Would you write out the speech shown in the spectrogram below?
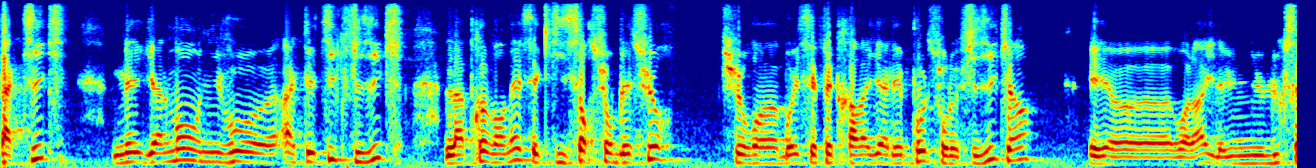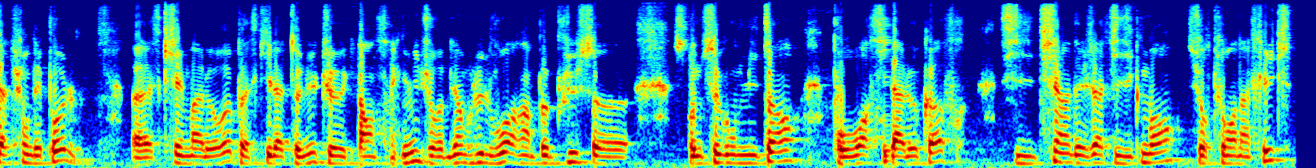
tactique, mais également au niveau euh, athlétique, physique. La preuve en est, c'est qu'il sort sur blessure. Sur, euh, il s'est fait travailler à l'épaule sur le physique. hein, et euh, voilà, il a eu une luxation d'épaule, euh, ce qui est malheureux parce qu'il a tenu que 45 minutes. J'aurais bien voulu le voir un peu plus sur une seconde mi-temps pour voir s'il a le coffre, s'il tient déjà physiquement, surtout en Afrique,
